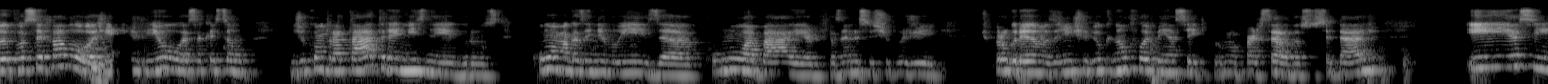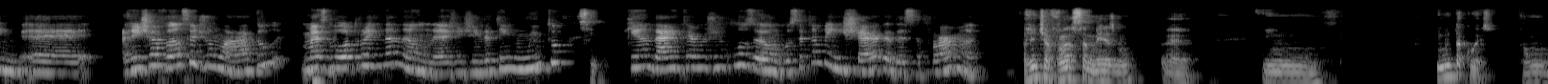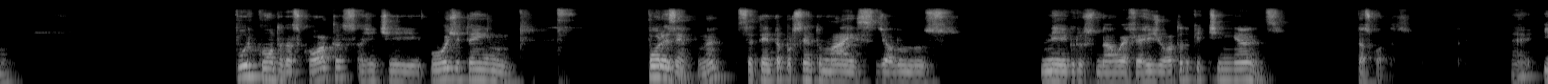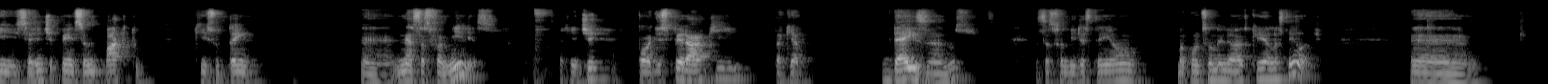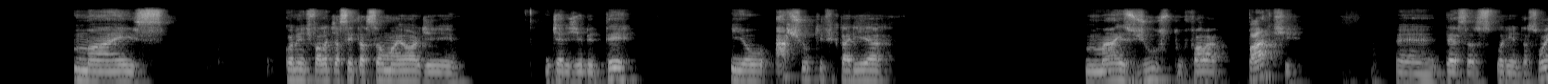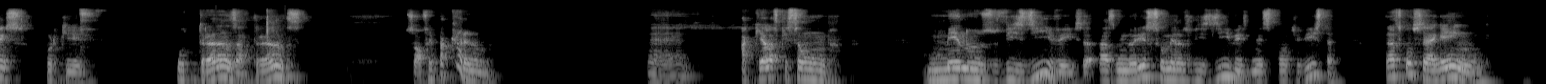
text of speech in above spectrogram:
Foi o que você falou, a gente viu essa questão de contratar trainees negros com a Magazine Luiza, com a Bayer, fazendo esses tipos de, de programas, a gente viu que não foi bem aceito por uma parcela da sociedade, e, assim, é, a gente avança de um lado, mas do outro ainda não, né? A gente ainda tem muito Sim. que andar em termos de inclusão. Você também enxerga dessa forma? A gente avança mesmo é, em, em muita coisa. Então, por conta das cotas, a gente hoje tem, por exemplo, né, 70% mais de alunos negros na UFRJ do que tinha antes das cotas. É, e se a gente pensa o impacto que isso tem é, nessas famílias, a gente pode esperar que daqui a 10 anos essas famílias tenham uma condição melhor do que elas têm hoje. É, mas quando a gente fala de aceitação maior de, de LGBT, e eu acho que ficaria mais justo falar parte é, dessas orientações, porque o trans, a trans, sofre pra caramba. É, aquelas que são menos visíveis, as minorias são menos visíveis nesse ponto de vista, elas conseguem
